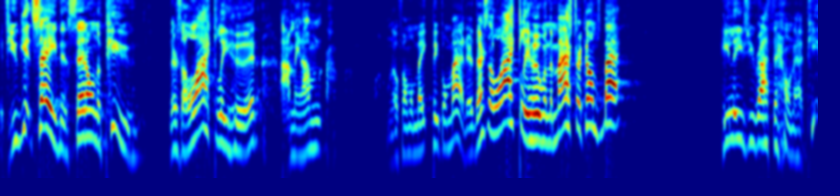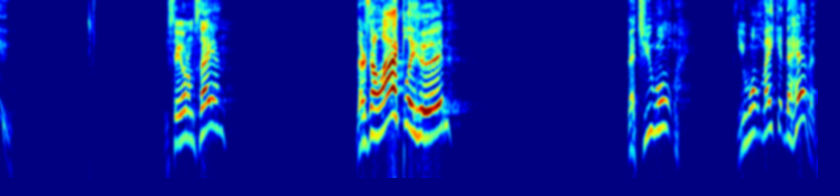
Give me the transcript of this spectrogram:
if you get saved and sit on the pew, there's a likelihood, I mean, I'm, I don't know if I'm going to make people mad there. There's a likelihood when the master comes back, he leaves you right there on that pew. You see what I'm saying? There's a likelihood that you won't you won't make it to heaven.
